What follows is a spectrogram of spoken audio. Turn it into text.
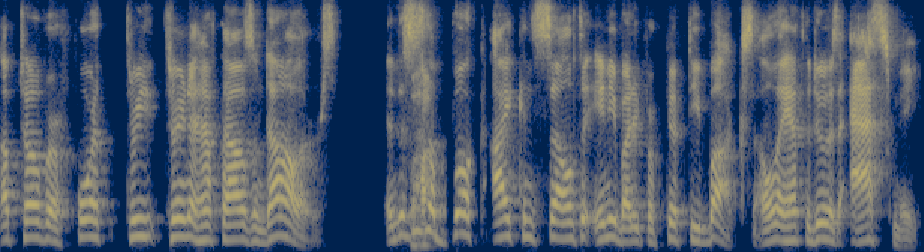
up to over four, three, three and a half thousand dollars. And this wow. is a book I can sell to anybody for 50 bucks. All they have to do is ask me.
